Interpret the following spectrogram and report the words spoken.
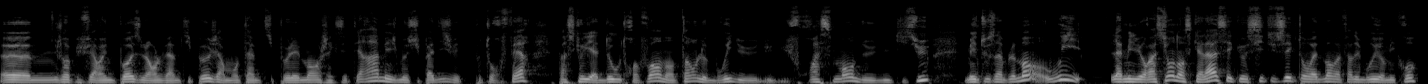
Euh, j'aurais pu faire une pause, l'enlever un petit peu. J'ai remonté un petit peu les manches, etc. Mais je me suis pas dit je vais tout refaire parce qu'il y a deux ou trois fois on entend le bruit du, froissement du tissu. Mais tout simplement, oui, L'amélioration dans ce cas-là, c'est que si tu sais que ton vêtement va faire du bruit au micro,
